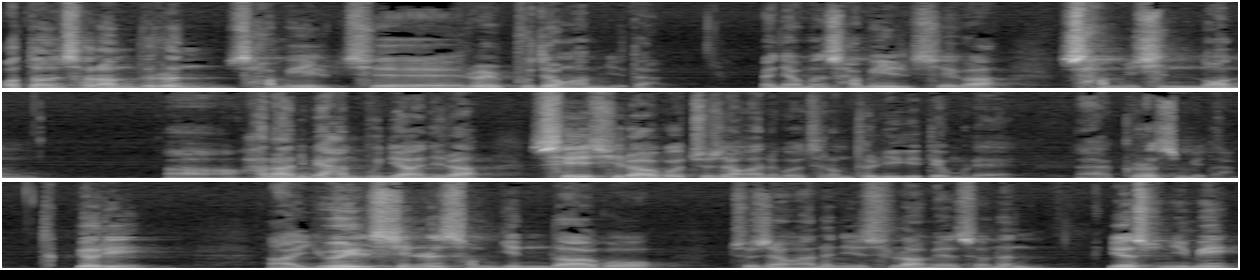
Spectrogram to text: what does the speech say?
어떤 사람들은 삼위일체를 부정합니다. 왜냐하면 삼위일체가 삼신론, 아, 하나님이 한 분이 아니라 셋이라고 주장하는 것처럼 들리기 때문에 그렇습니다. 특별히 아, 유일신을 섬긴다고 주장하는 이슬람에서는 예수님이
